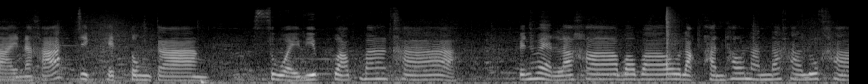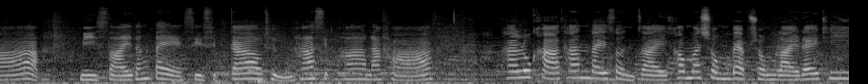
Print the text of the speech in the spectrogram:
ลายนะคะ จิกเพชรตรงกลาง สวยวิบวับมากค่ะ เป็นแหวนราคาเบาๆ หลักพันเท่านั้นนะคะ ลูกค้า มีไซส์ตั้งแต่ 49 ถึง 55 นะคะ ถ้าลูกค้าท่านใดสนใจเข้ามาชมแบบชมลายได้ที่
